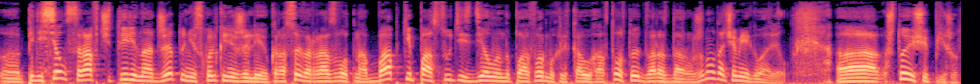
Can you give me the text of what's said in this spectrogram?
Э, пересел с RAV4 на Jetу, нисколько не жалею. Кроссовер развод на бабки, по сути, сделан на платформах легковых авто, стоит в два раза дороже. Ну, вот о чем я и говорил. А, что еще пишут?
